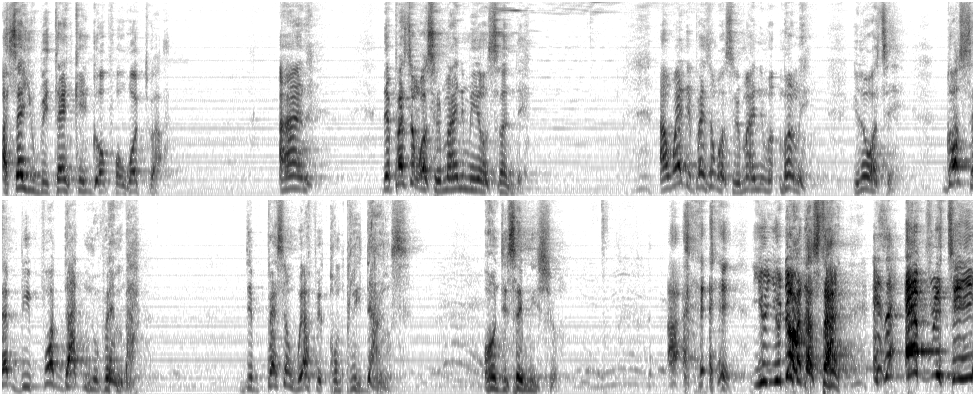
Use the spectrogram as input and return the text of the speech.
I said you'll be thanking God for what you are. And the person was reminding me on Sunday. And when the person was reminding me, mommy, you know what? God said before that November, the person will have a complete dance on the same issue. Uh, you, you don't understand. That everything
